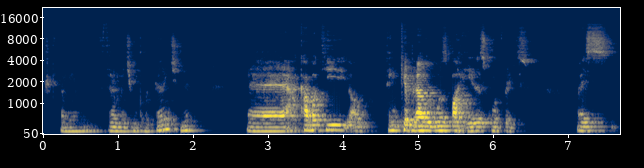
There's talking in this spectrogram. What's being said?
acho que também é extremamente importante, né? É, acaba que tem quebrado algumas barreiras contra isso. Mas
